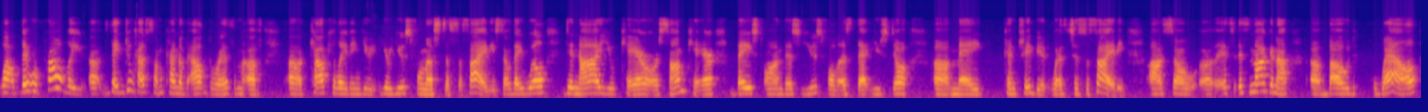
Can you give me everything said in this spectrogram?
Well, they will probably uh, they do have some kind of algorithm of uh, calculating your, usefulness to society. So they will deny you care or some care based on this usefulness that you still uh, may contribute with to society. Uh, so uh, it's it's not going to uh, bode well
